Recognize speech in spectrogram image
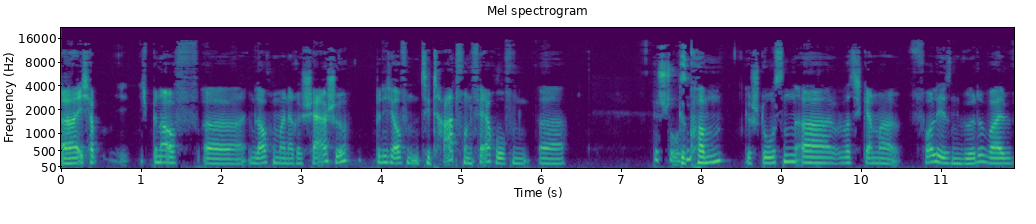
Äh, ich habe, ich bin auf äh, im Laufe meiner Recherche bin ich auf ein Zitat von Verhoeven äh, gestoßen. gekommen, gestoßen, äh, was ich gerne mal vorlesen würde, weil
